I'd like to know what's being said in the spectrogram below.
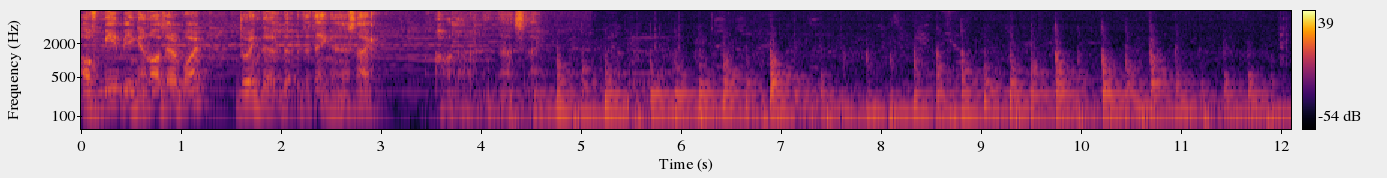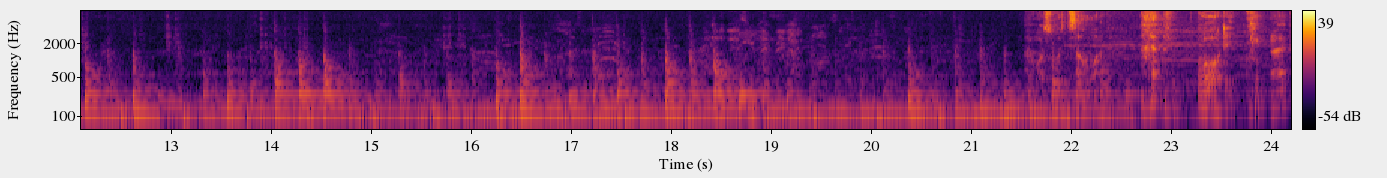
of me being an altar boy doing the, the, the thing. And it's like hold on that's like with someone walking, right?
